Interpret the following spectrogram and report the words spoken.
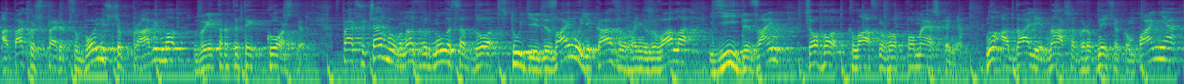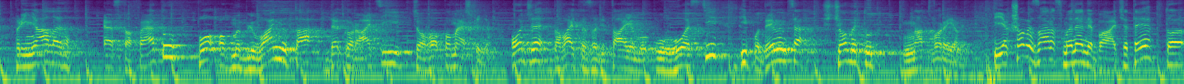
а також перед собою, щоб правильно витратити кошти. В першу чергу вона звернулася до студії дизайну, яка зорганізувала їй дизайн цього класного помешкання. Ну а далі наша виробнича компанія прийняла естафету по обмеблюванню та декорації цього помешкання. Отже, давайте завітаємо у гості і подивимося, що ми тут натворили. І якщо ви зараз мене не бачите, то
